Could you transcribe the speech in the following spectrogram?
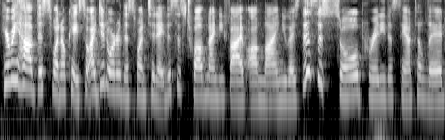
Here we have this one. Okay, so I did order this one today. This is $12.95 online. You guys, this is so pretty, the Santa lid.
